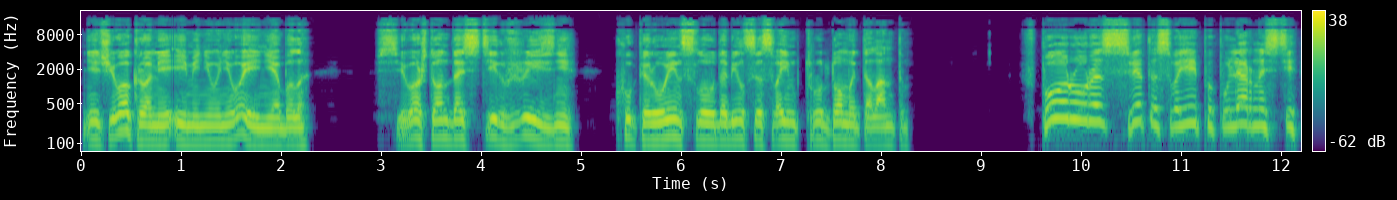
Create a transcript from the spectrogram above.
ничего, кроме имени, у него и не было, всего, что он достиг в жизни, Купер Уинслоу добился своим трудом и талантом. В пору расцвета своей популярности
